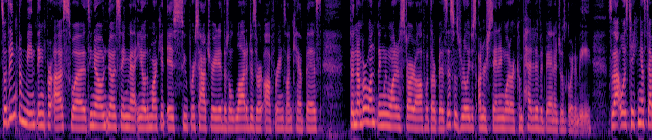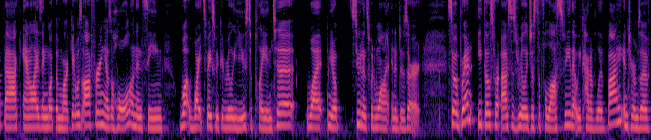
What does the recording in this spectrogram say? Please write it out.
So I think the main thing for us was, you know, noticing that, you know, the market is super saturated. There's a lot of dessert offerings on campus. The number one thing we wanted to start off with our business was really just understanding what our competitive advantage was going to be. So that was taking a step back, analyzing what the market was offering as a whole, and then seeing what white space we could really use to play into what, you know, students would want in a dessert. So brand ethos for us is really just the philosophy that we kind of live by in terms of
